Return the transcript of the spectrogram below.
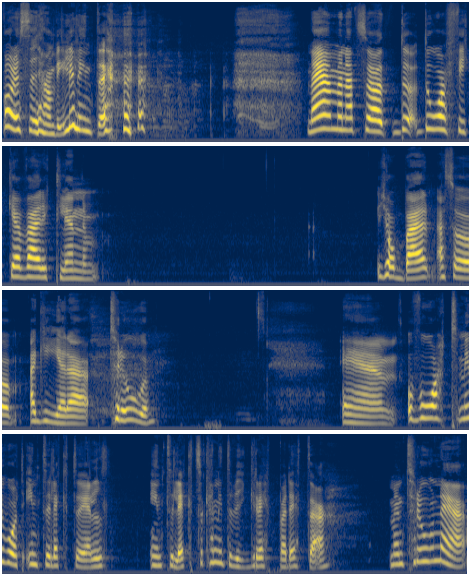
Vare sig han vill eller inte. Nej, men alltså, då, då, fick jag verkligen jobba, alltså agera, tro. Eh, och vårt, med vårt intellektuellt intellekt så kan inte vi greppa detta. Men tron är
